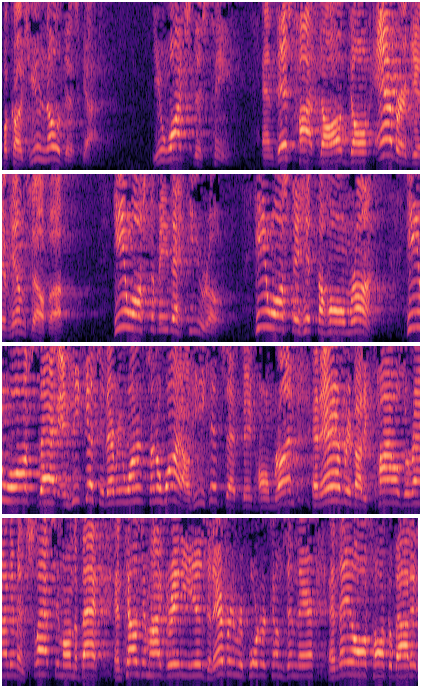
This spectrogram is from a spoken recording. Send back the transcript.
Because you know this guy. You watch this team. And this hot dog don't ever give himself up. He wants to be the hero. He wants to hit the home run. He wants that and he gets it every once in a while. He hits that big home run and everybody piles around him and slaps him on the back and tells him how great he is and every reporter comes in there and they all talk about it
